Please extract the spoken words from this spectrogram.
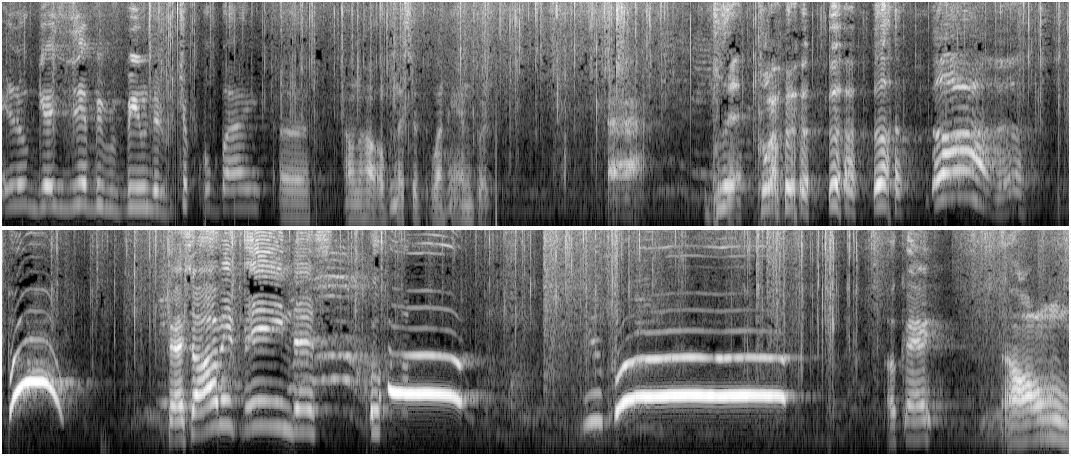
Hello guys, let me review the choco pie. Uh, I don't know how to open this with one hand, but. Ah. Try saw me fiend this. Okay. Oh.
